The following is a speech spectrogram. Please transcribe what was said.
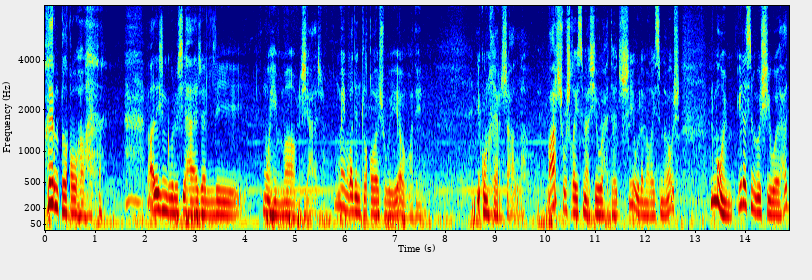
غير نطلقوها. غاديش نقولوا شي حاجة اللي مهمة ولا شي حاجة. المهم غادي نطلقوها شوية وغادي يكون خير إن شاء الله. ما عرفتش واش غيسمع شي واحد هذا الشيء ولا ما غيسمعوش. المهم إلا سمعوا شي واحد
